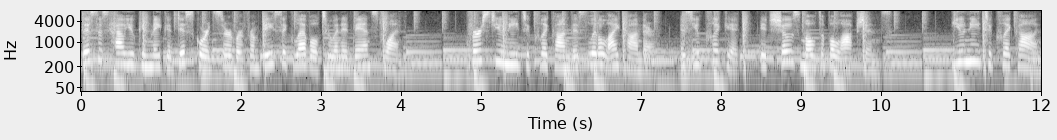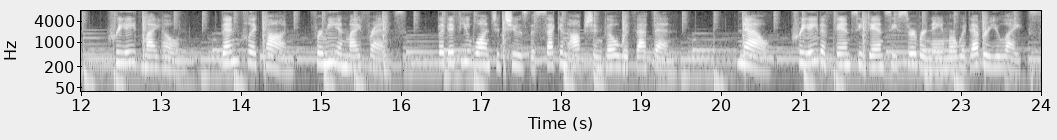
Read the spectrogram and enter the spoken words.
This is how you can make a Discord server from basic level to an advanced one. First you need to click on this little icon there. As you click it, it shows multiple options. You need to click on, create my own. Then click on, for me and my friends. But if you want to choose the second option go with that then. Now, create a fancy dancy server name or whatever you likes.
